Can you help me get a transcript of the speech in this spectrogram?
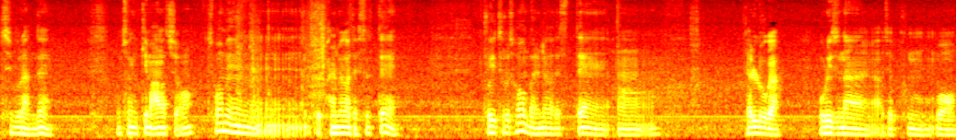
지브라인데 엄청 인기 많았죠. 처음에 그 발매가 됐을 때 V2로 처음 발매가 됐을 때 어, 벨루가 오리지널 제품 뭐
